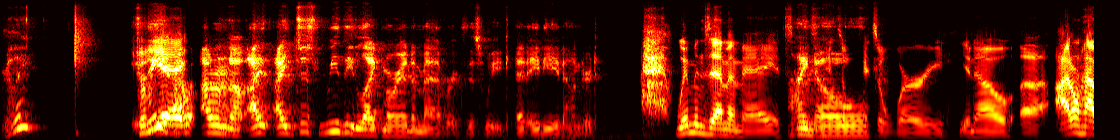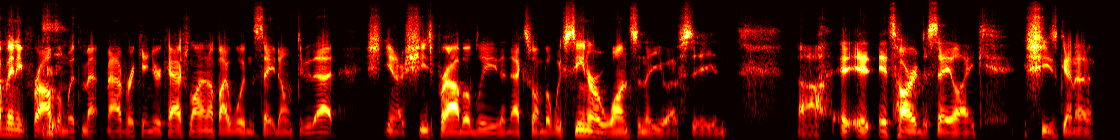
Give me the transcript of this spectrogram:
really, for me, yeah, I, I, don't know. I, I just really like Miranda Maverick this week at 8,800. Women's MMA, it's I know it's a, it's a worry. You know, uh, I don't have any problem with Ma- Maverick in your cash lineup. I wouldn't say don't do that. She, you know, she's probably the next one, but we've seen her once in the UFC, and uh, it, it's hard to say like she's gonna,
